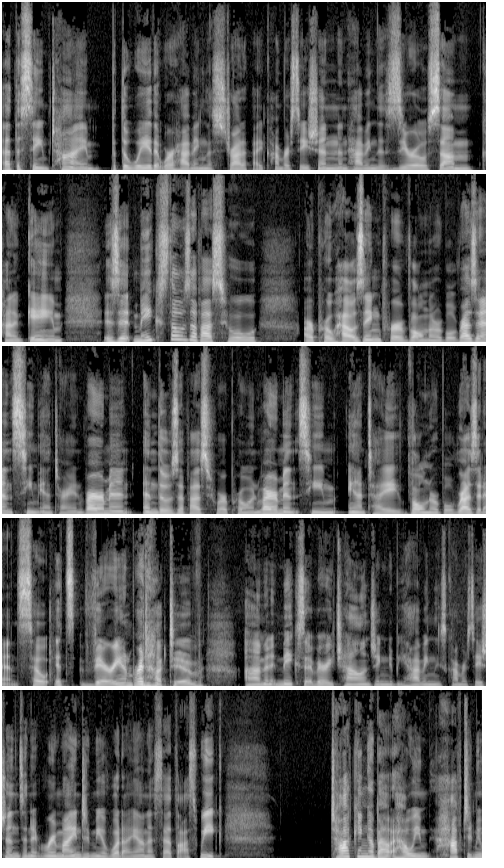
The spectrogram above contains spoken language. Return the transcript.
at the same time. But the way that we're having this stratified conversation and having this zero sum kind of game is it makes those of us who are pro housing for vulnerable residents seem anti environment, and those of us who are pro environment seem anti vulnerable residents. So it's very unproductive, um, and it makes it very challenging to be having these conversations. And it reminded me of what Ayanna said last week talking about how we have to be,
